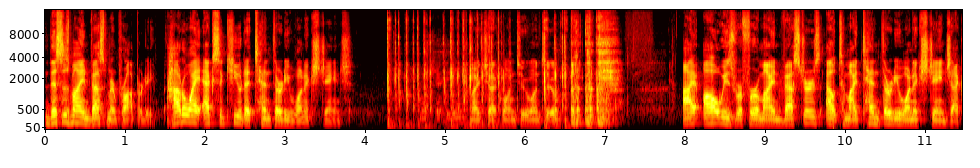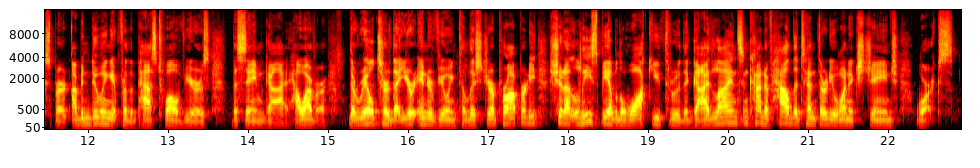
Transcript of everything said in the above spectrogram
This is my investment property. How do I execute a 1031 exchange? Mic check one, two, one, two. I always refer my investors out to my 1031 exchange expert. I've been doing it for the past 12 years, the same guy. However, the realtor that you're interviewing to list your property should at least be able to walk you through the guidelines and kind of how the 1031 exchange works.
